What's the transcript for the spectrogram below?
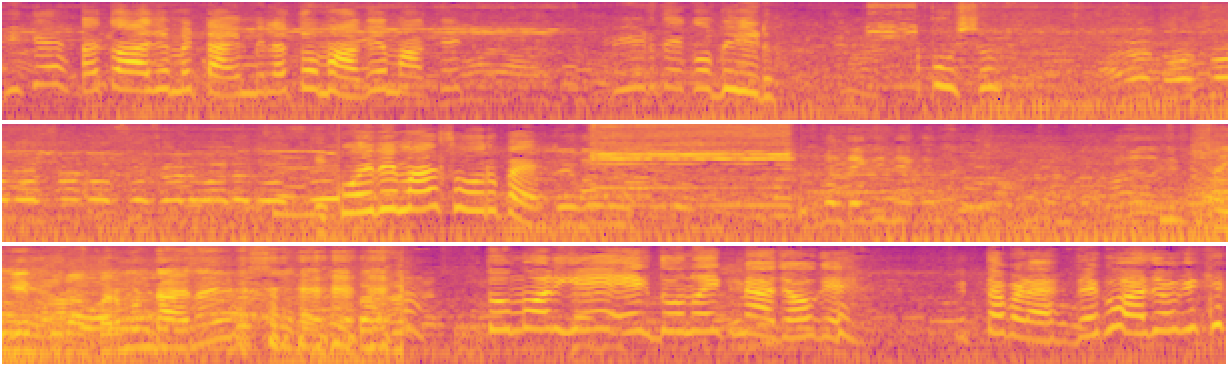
ठीक है? तो आज हमें टाइम मिला तो हम आ गए मार्केट भीड़ देखो भीड़। पूछो। दो सौ दो सौ दो सौ दो कोई भी माल सौ रुपए। ये पूरा बरमुंडा है ना ये? तुम और ये एक दोनों एक में आ जाओगे। इतना बड़ा है। देखो आ जाओगे क्या?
